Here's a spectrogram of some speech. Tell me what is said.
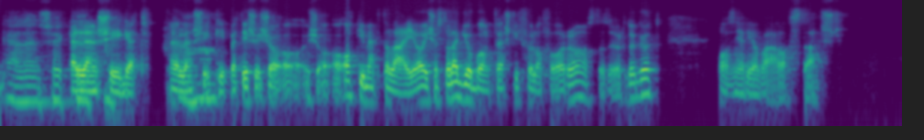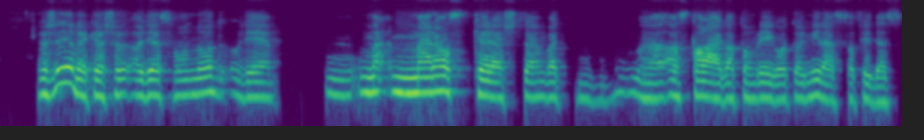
ellenségképet, ellenséget, ellenségképet, és, és, a, és a, aki megtalálja, és azt a legjobban festi föl a falra, azt az ördögöt, az nyeri a választást. Most érdekes, hogy ezt mondod, ugye már azt kerestem, vagy azt találgatom régóta, hogy mi lesz a Fidesz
